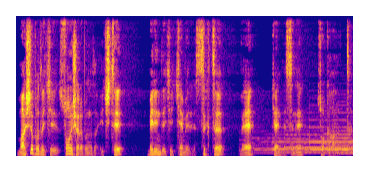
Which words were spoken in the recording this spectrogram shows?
Maşrapa'daki son şarabını da içti, belindeki kemeri sıktı ve kendisini sokağa attı.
